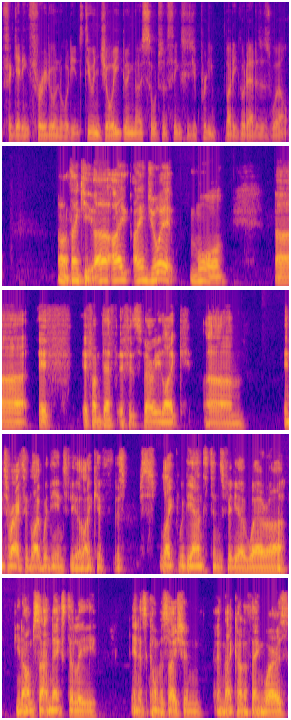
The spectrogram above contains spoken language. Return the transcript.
for getting through to an audience? Do you enjoy doing those sorts of things? Because you're pretty bloody good at it as well. Oh, thank you. Uh, I I enjoy it more uh, if if I'm deaf if it's very like um, interactive, like with the interviewer, like if it's like with the Andertons video where uh, you know I'm sat next to Lee and it's a conversation and that kind of thing. Whereas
